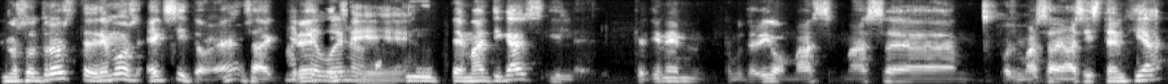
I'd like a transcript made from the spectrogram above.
nosotros tenemos éxito, ¿eh? O sea, ah, quiero decir temáticas que tienen, como te digo, más, más, eh, pues más asistencia.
